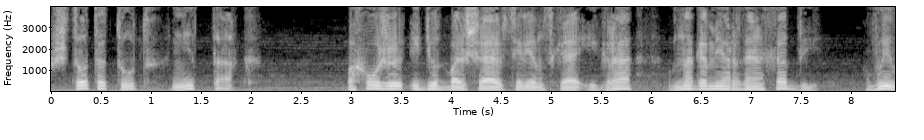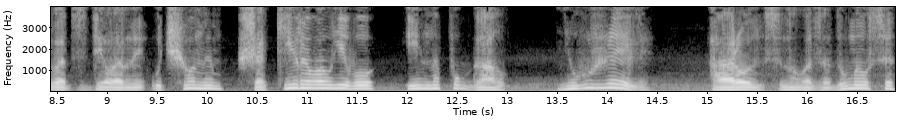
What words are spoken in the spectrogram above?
что-то тут не так. Похоже, идет большая вселенская игра в многомерные ходы. Вывод, сделанный ученым, шокировал его и напугал. Неужели? Аарон снова задумался,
